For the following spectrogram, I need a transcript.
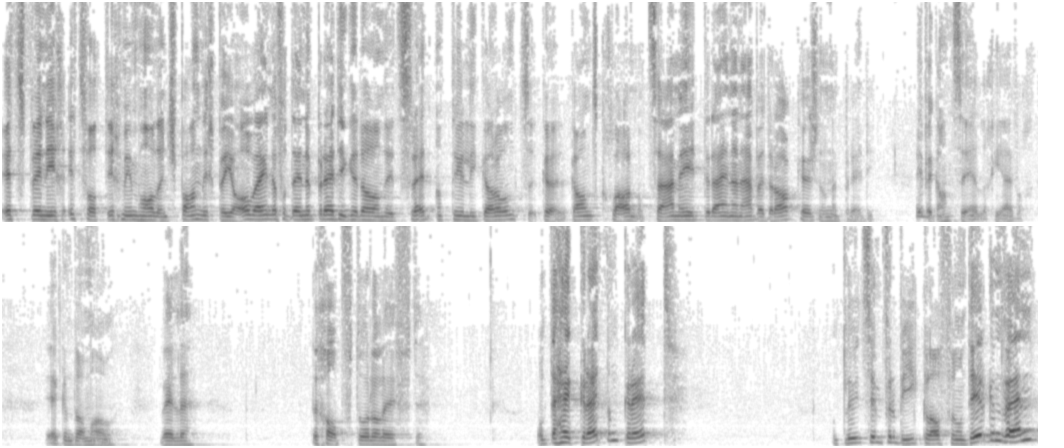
jetzt bin ich, jetzt wollte ich mich mal entspannen. Ich bin ja auch einer von diesen Predigern und jetzt redet natürlich ganz, ganz klar noch 10 Meter einen nebendran, hörst du noch eine Predigt. Ich bin ganz ehrlich, ich einfach irgendwann mal den Kopf durchlüften. Und der hat geredet und geredet. Und die Leute sind vorbeigelaufen. Und irgendwann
